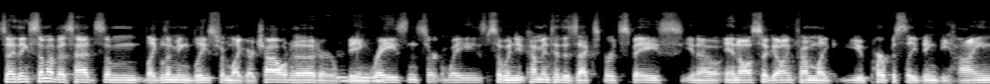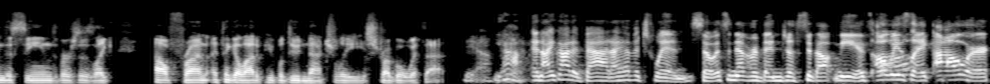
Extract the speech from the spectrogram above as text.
So I think some of us had some like limiting beliefs from like our childhood or mm-hmm. being raised in certain ways. So when you come into this expert space, you know, and also going from like you purposely being behind the scenes versus like out front i think a lot of people do naturally struggle with that. Yeah. Yeah and i got it bad. I have a twin so it's never been just about me. It's always oh. like our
